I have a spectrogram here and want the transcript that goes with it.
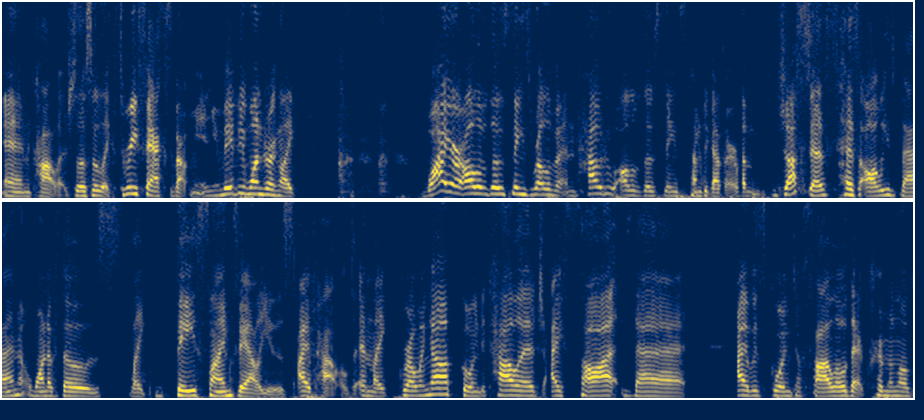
in college. Those are like three facts about me. And you may be wondering, like, why are all of those things relevant and how do all of those things come together? Um, justice has always been one of those like baseline values I've held. And like growing up, going to college, I thought that I was going to follow that criminal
